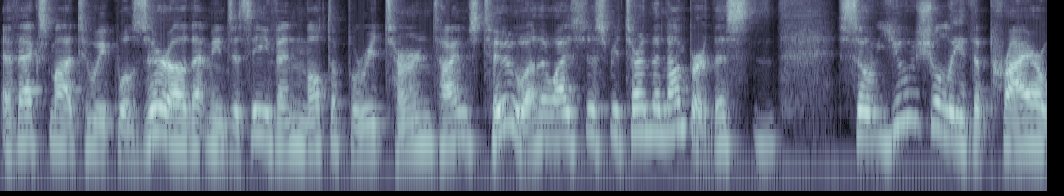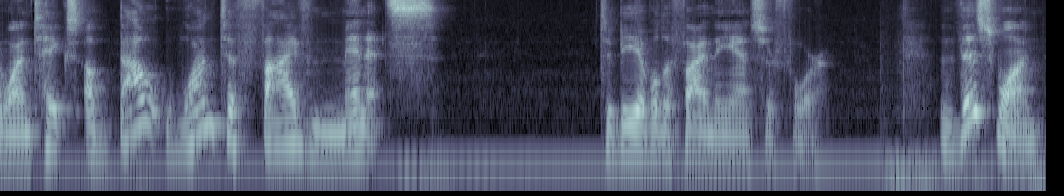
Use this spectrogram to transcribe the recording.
if x mod 2 equals 0, that means it's even, multiple return times 2. Otherwise, just return the number. This so usually the prior one takes about one to five minutes to be able to find the answer for. This one,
